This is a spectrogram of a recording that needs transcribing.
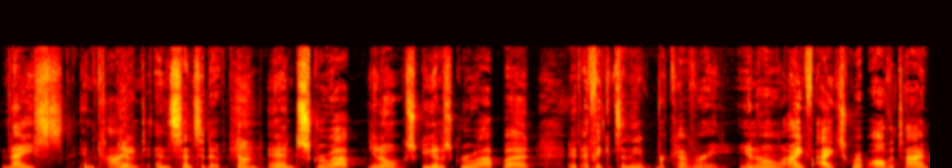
nice and kind and sensitive? Done. And screw up. You know, you're gonna screw up, but it, I think it's in the recovery. You know, I I screw up all the time,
